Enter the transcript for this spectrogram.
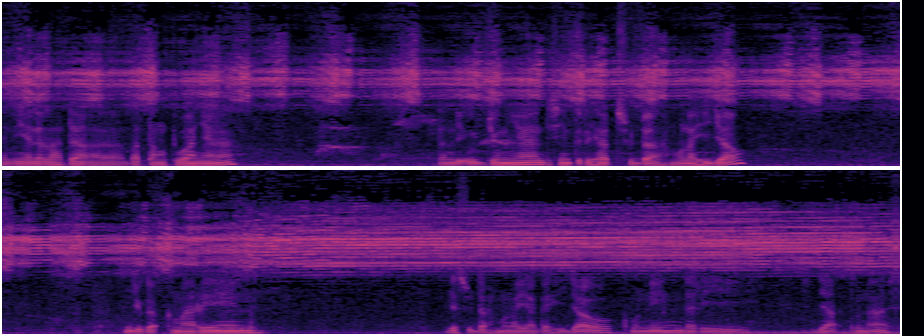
Dan ini adalah da, batang tuanya. Dan di ujungnya di sini terlihat sudah mulai hijau juga kemarin dia sudah mulai agak hijau kuning dari sejak tunas.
